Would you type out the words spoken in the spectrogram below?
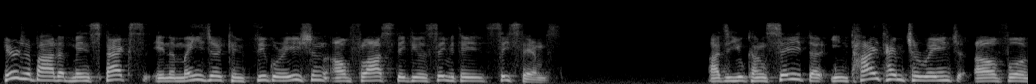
Here's about the main specs in the major configuration of flash diffusivity systems. As you can see, the entire temperature range of uh,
